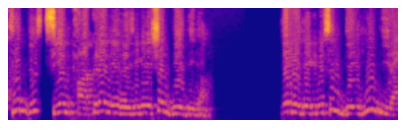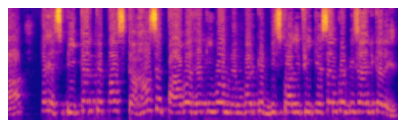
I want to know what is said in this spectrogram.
खुद सीएम ठाकरे ने रेजिग्नेशन दे दिया। जब रेजिग्नेशन दे ही दिया तो स्पीकर के पास कहाँ से पावर है कि वो मेंबर के डिस्कालिफिकेशन को डिसाइड करे?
